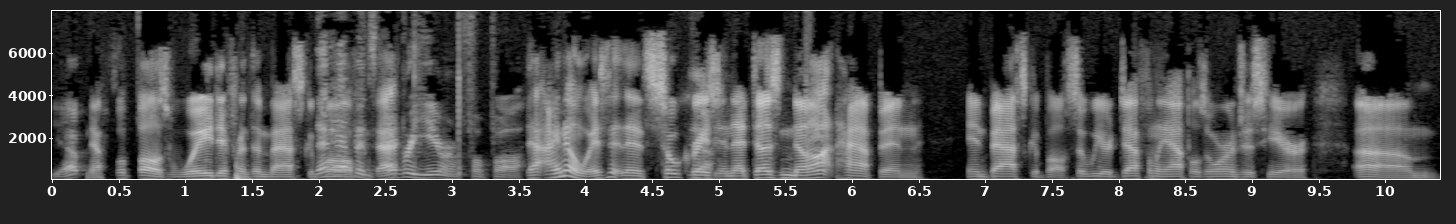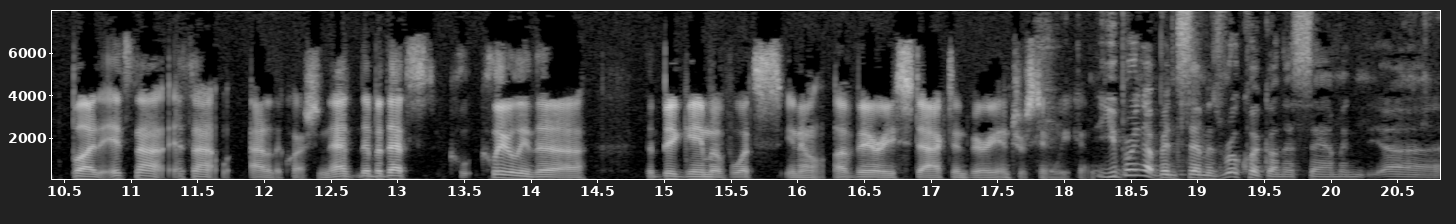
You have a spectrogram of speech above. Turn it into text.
Yep. Now football is way different than basketball. That happens that, every year in football. That, I know, isn't it? And it's so crazy, yeah. and that does not happen in basketball. So we are definitely apples oranges here. Um, but it's not it's not out of the question. That but that's cl- clearly the the big game of what's you know a very stacked and very interesting weekend. You bring up Ben Simmons real quick on this, Sam, and uh,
